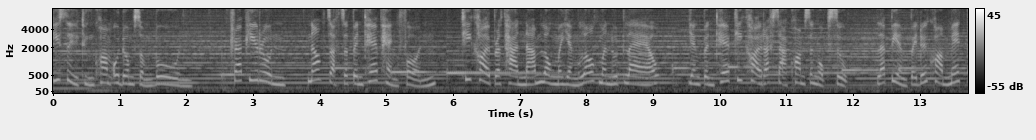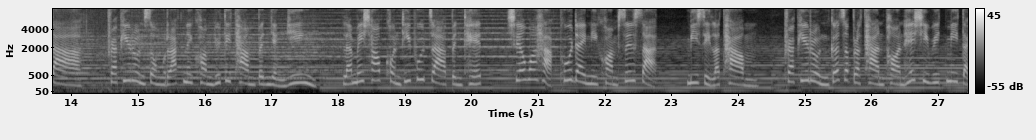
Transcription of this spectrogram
ที่สื่อถึงความอุดมสมบูรณ์ พระพิรุณนอกจากจะเป็นเทพแห่งฝน ที่คอยประทานน้ำลงมายังโลกมนุษย์แล้ว ยังเป็นเทพที่คอยรักษาความสงบสุข และเปี่ยมไปด้วยความเมตตา พระพิรุณทรงรักในความยุติธรรมเป็นอย่างยิ่ง และไม่ชอบคนที่พูดจาเป็นเท็จ เชื่อว่าหากผู้ใดมีความซื่อสัตย์มีศีลธรรม พระพิรุณก็จะประทานพรให้ชีวิตมีแต่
